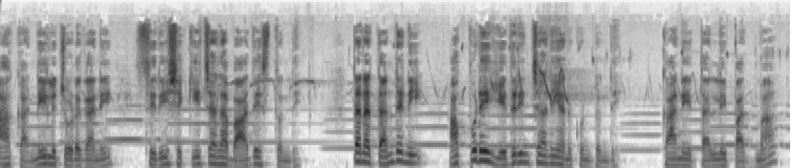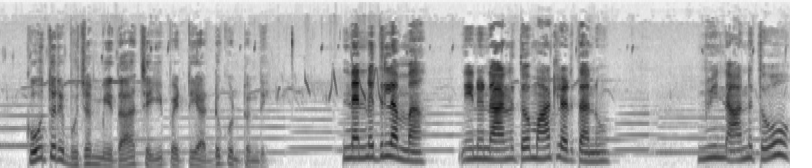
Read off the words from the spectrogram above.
ఆ కన్నీళ్ళు చూడగానే శిరీషకి చాలా బాధేస్తుంది. తన తండ్రిని అప్పుడే ఎదిరించాలి అనుకుంటుంది. కాని తల్లి పద్మ కూతురి భుజం మీద చెయ్యి పెట్టి అడ్డుకుంటుంది. నన్నొదిలమ్మా నేను నాన్నతో మాట్లాడతాను. మీ నాన్నతో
